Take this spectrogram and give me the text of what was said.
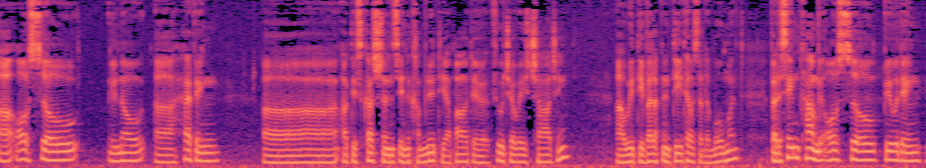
are also, you know, uh, having uh, discussions in the community about the future waste charging. Uh, we're developing details at the moment, but at the same time, we're also building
